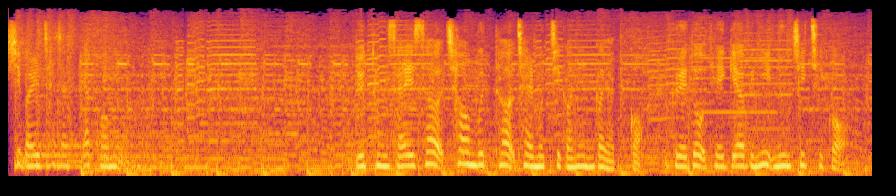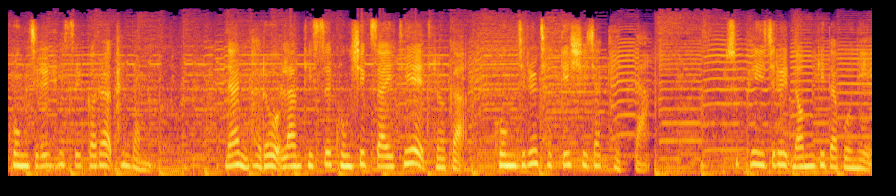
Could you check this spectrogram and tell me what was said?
시발 찾았다 범인. 유통사에서 처음부터 잘못 찍어낸 거였고 그래도 대기업인이 눈치채고 공지를 했을 거라 판단. 난 바로 란티스 공식 사이트에 들어가 공지를 찾기 시작했다. 수페이지를 넘기다 보니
